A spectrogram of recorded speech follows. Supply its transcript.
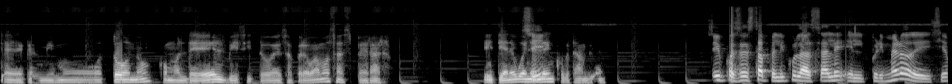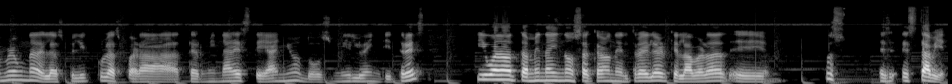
eh, el mismo tono como el de Elvis y todo eso, pero vamos a esperar. Y tiene buen elenco también. Sí, pues esta película sale el primero de diciembre, una de las películas para terminar este año 2023. Y bueno, también ahí nos sacaron el tráiler que la verdad, eh, pues está bien,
